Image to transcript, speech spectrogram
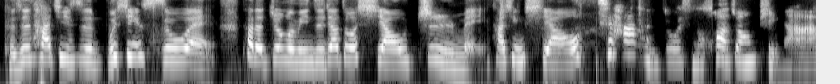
可是她其实不姓苏哎，她的中文名字叫做肖志美，她姓肖。其实她很多什么化妆品啊，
